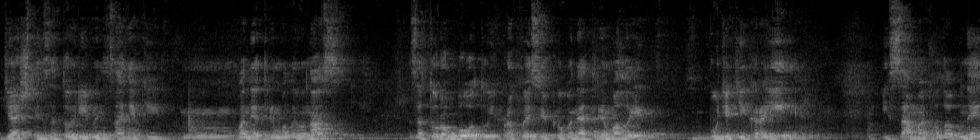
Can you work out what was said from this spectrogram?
вдячний за той рівень знань, який вони отримали у нас, за ту роботу і професію, яку вони отримали в будь-якій країні. І саме головне,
